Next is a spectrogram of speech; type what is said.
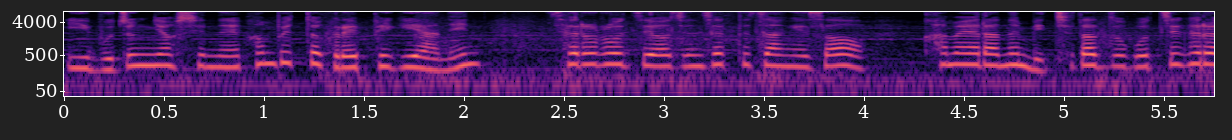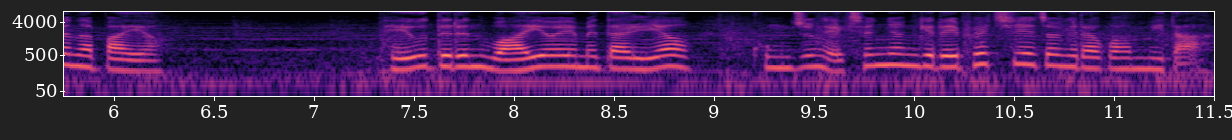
이 무중력 신을 컴퓨터 그래픽이 아닌 세로로 지어진 세트장에서 카메라는 밑에다 두고 찍으려나 봐요. 배우들은 와이어에 매달려 공중 액션 연기를 펼칠 예정이라고 합니다.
